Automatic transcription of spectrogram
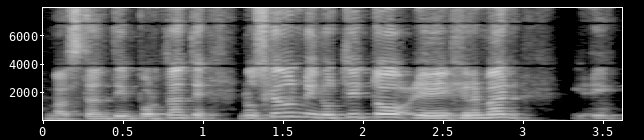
bastante importante. Nos queda un minutito, eh, Germán. Eh,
